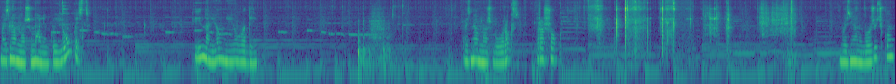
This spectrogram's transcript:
Возьмем нашу маленькую емкость и нальем в нее воды. Возьмем наш борокс, порошок. Возьмем ложечку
